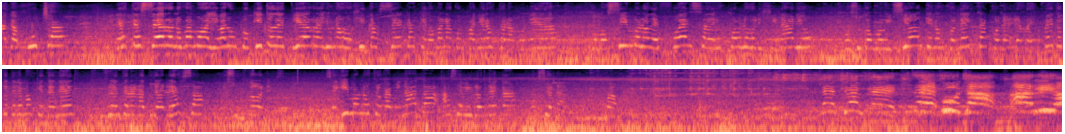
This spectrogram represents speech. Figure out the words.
una capucha. Este cerro nos vamos a llevar un poquito de tierra y unas hojitas secas que nos van a acompañar hasta la moneda como símbolo de fuerza de los pueblos originarios, por su cosmovisión que nos conecta con el respeto que tenemos que tener frente a la naturaleza y sus dones. Seguimos nuestra caminata hacia Biblioteca Nacional. Vamos. Se siente, se escucha, arriba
